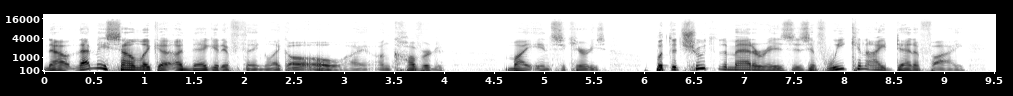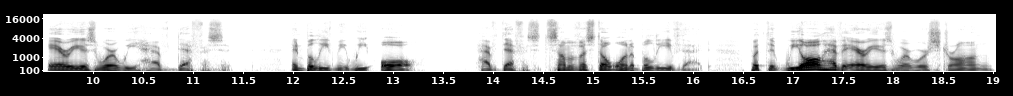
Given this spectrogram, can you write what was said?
Now that may sound like a, a negative thing, like oh, oh, I uncovered my insecurities. But the truth of the matter is, is if we can identify areas where we have deficit. And believe me, we all have deficits. Some of us don't want to believe that, but that we all have areas where we're strong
